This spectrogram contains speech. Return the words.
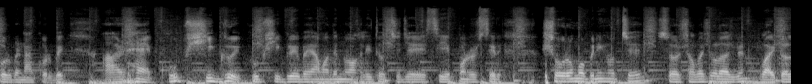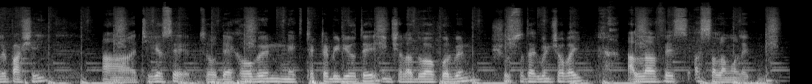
করবে, না করবে। আর হ্যাঁ খুব শীঘ্রই খুব শীঘ্রই ভাই, আমাদের নোয়াখালীতে হচ্ছে যে সিএফ মোটরসের শোরুম ওপেনিং হচ্ছে। সো সবাই চলে আসবেন হোয়াইট হলের পাশেই। ঠিক আছে? তো দেখা হবেন নেক্সট একটা ভিডিওতে ইনশাল্লাহ দোয়া করবেন। সুস্থ থাকবেন সবাই। আল্লাহ হাফেজ। আসসালামু আলাইকুম।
